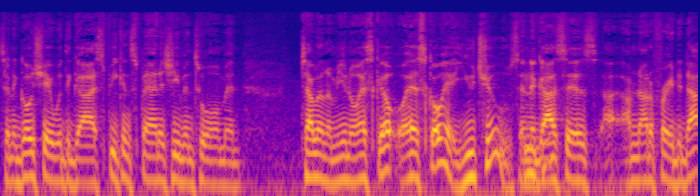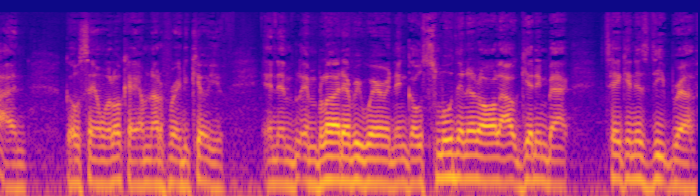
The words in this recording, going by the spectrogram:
to negotiate with the guy, speaking Spanish even to him, and telling him, you know, esco, escoge, you choose. And the guy mm-hmm. says, I- I'm not afraid to die. And Ghost saying, well, okay, I'm not afraid to kill you. And then and blood everywhere, and then goes smoothing it all out, getting back, taking his deep breath,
